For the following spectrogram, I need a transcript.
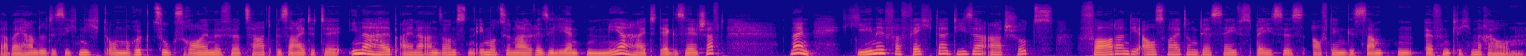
Dabei handelt es sich nicht um Rückzugsräume für zart Beseitete innerhalb einer ansonsten emotional resilienten Mehrheit der Gesellschaft, Nein, jene Verfechter dieser Art Schutz fordern die Ausweitung der Safe Spaces auf den gesamten öffentlichen Raum.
